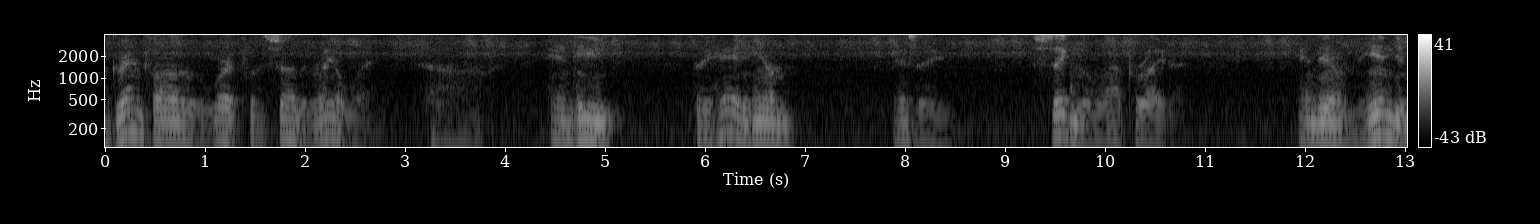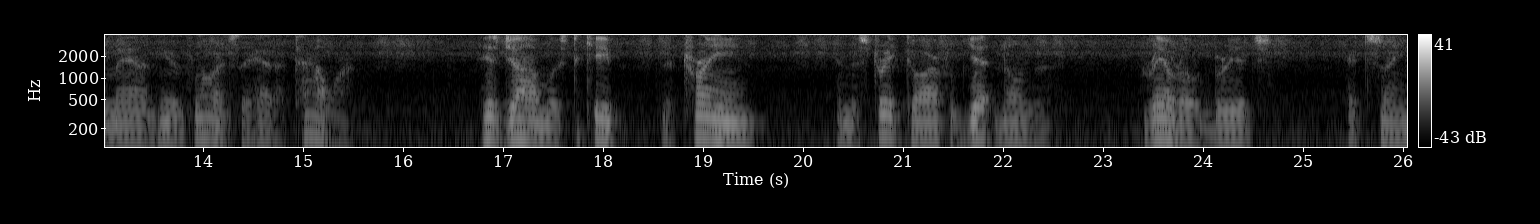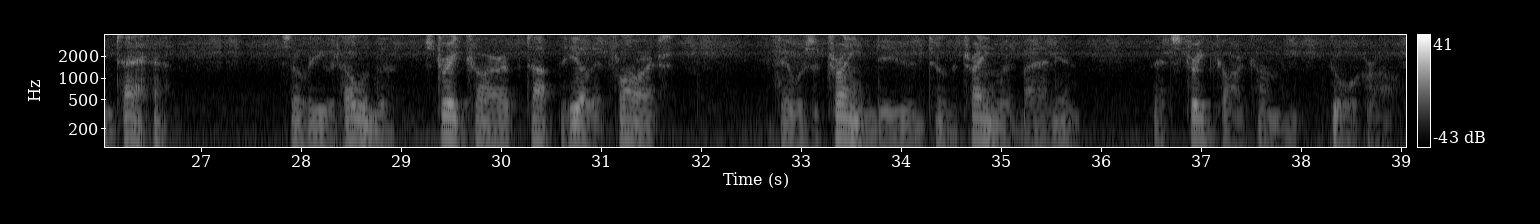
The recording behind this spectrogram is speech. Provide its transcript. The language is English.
my grandfather worked for the Southern Railway, uh, and he, they had him as a signal operator. And then on the Indian Mound here in Florence, they had a tower. His job was to keep the train and the streetcar from getting on the railroad bridge at the same time. So he would hold the streetcar up top the hill at Florence if there was a train due until the train went by and then that streetcar come and go across.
